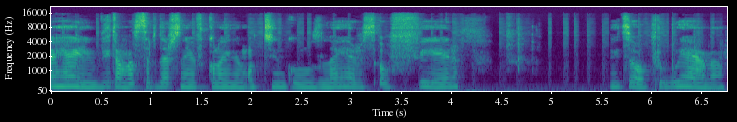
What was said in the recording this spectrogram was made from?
Hej, hej, witam was serdecznie w kolejnym odcinku z Layers of Fear. I co, próbujemy.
